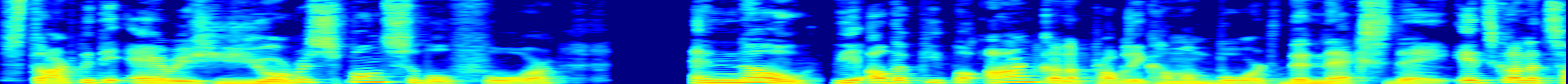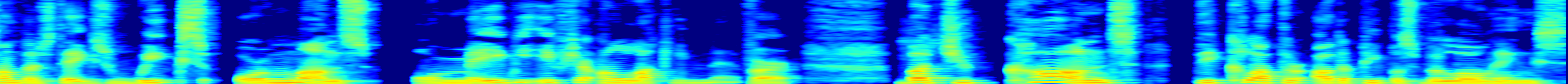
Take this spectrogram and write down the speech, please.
Start with the areas you're responsible for. And no, the other people aren't going to probably come on board the next day. It's going to sometimes take weeks or months, or maybe if you're unlucky, never. But you can't declutter other people's belongings.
